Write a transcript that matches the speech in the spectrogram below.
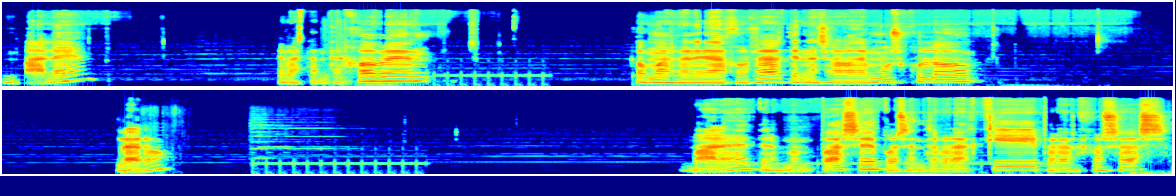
Vale. Es bastante joven. ¿Cómo has venido a correr? ¿Tienes algo de músculo? Claro. Vale, tenemos un pase, pues entro por aquí, por las cosas.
